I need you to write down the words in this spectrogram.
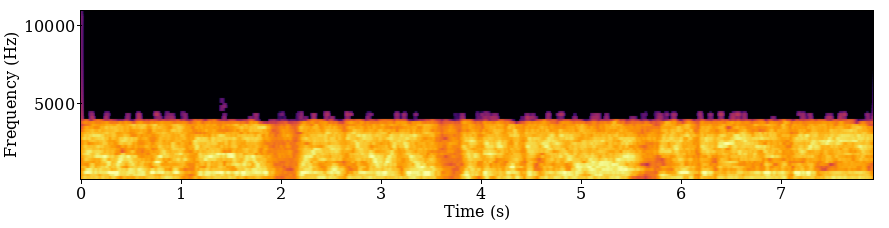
لنا ولهم وأن يغفر لنا ولهم وأن يهدينا وإياهم. يرتكبون كثير من المحرمات اليوم كثير من المتدينين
